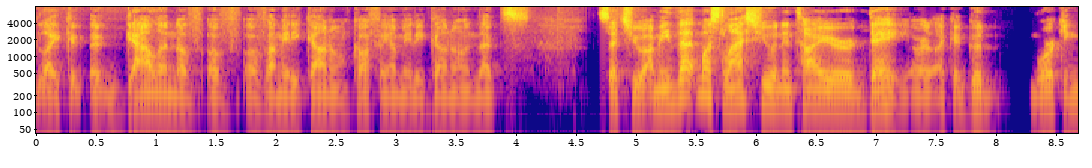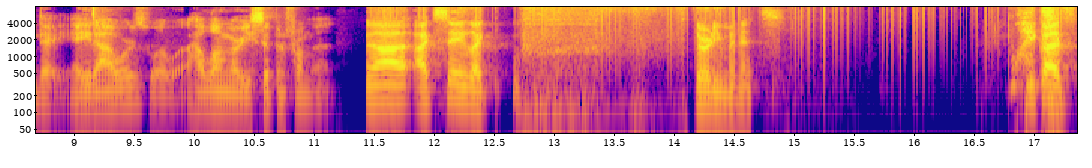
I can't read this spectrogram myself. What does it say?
like a, a gallon of, of of americano, coffee americano, and that's sets you. I mean, that must last you an entire day or like a good working day, eight hours. Well, how long are you sipping from that? Uh, I'd say like 30 minutes. Because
